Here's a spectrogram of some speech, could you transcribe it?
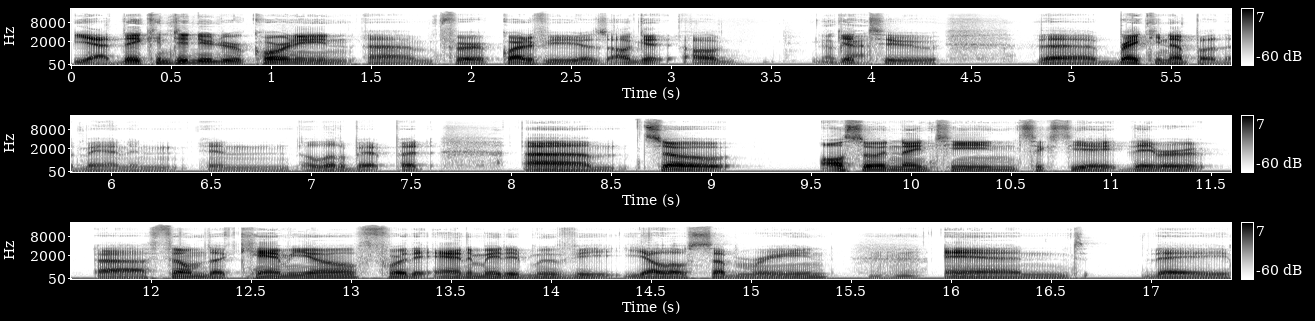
yeah, they continued recording um, for quite a few years. I'll get I'll Okay. get to the breaking up of the band in in a little bit, but um, so also in 1968, they were uh, filmed a cameo for the animated movie Yellow Submarine, and they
